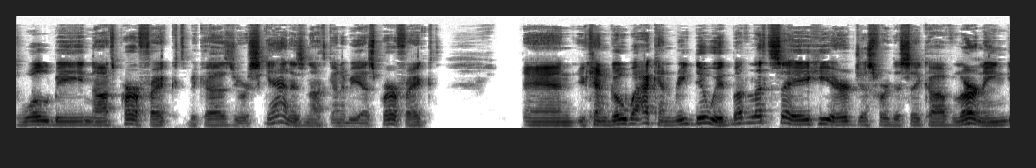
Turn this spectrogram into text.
will be not perfect because your scan is not going to be as perfect. And you can go back and redo it. But let's say here, just for the sake of learning,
